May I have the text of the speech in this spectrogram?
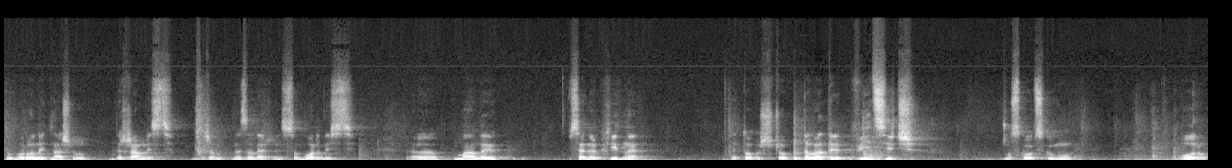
хто боронить нашу державність, незалежність, соборність, е, мали все необхідне для того, щоб давати відсіч московському ворогу.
